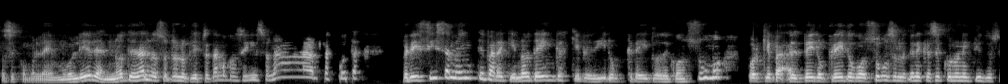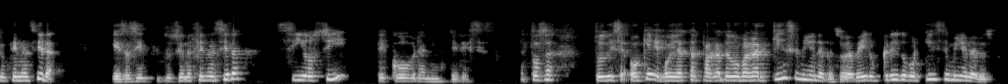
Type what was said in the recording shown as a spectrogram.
Entonces, como la inmobiliaria no te dan, nosotros lo que tratamos de conseguir son hartas cuotas, precisamente para que no tengas que pedir un crédito de consumo, porque al pedir un crédito de consumo se lo tienes que hacer con una institución financiera. Esas instituciones financieras sí o sí te cobran intereses. Entonces, tú dices, ok, voy a estar pagando, tengo que pagar 15 millones de pesos, voy a pedir un crédito por 15 millones de pesos.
